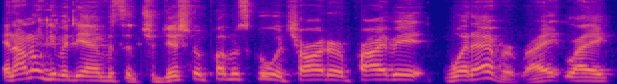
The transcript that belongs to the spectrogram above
and I don't give a damn if it's a traditional public school, a charter, a private, whatever, right? Like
